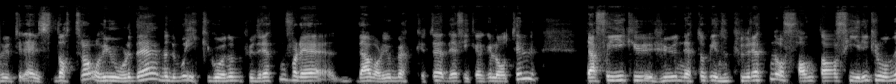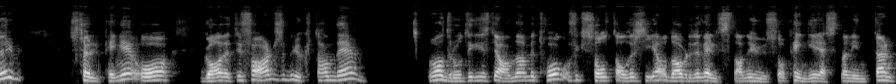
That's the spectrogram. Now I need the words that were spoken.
hun til eldste dattera, og hun gjorde det, men du må ikke gå innom pudretten, for det, der var det jo møkkete. Det fikk jeg ikke lov til. Derfor gikk hun nettopp innom pudretten og fant da fire kroner, sølvpenge, og ga det til faren. Så brukte han det. Og Han dro til Kristiania med tog og fikk solgt alle skia, og da ble det velstand i huset og penger resten av vinteren.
